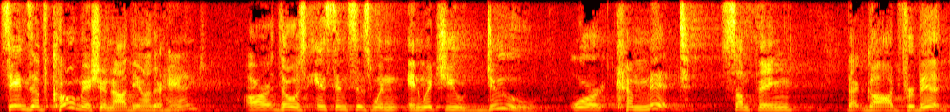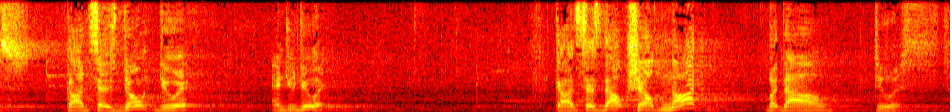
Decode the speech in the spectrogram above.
Sins of commission, on the other hand, are those instances when, in which you do or commit something that God forbids. God says, don't do it, and you do it. God says, Thou shalt not, but thou doest.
